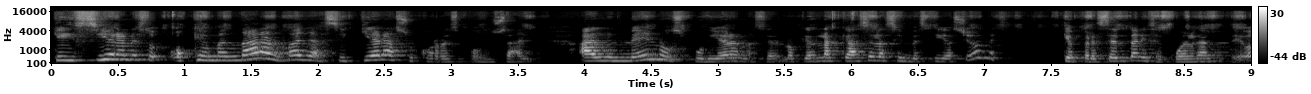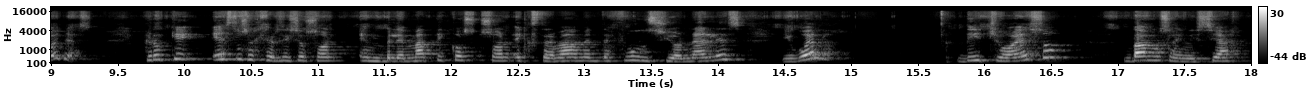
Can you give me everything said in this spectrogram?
que hicieran eso o que mandaran, vaya, siquiera a su corresponsal al menos pudieran hacer lo que es la que hace las investigaciones, que presentan y se cuelgan de ollas. Creo que estos ejercicios son emblemáticos, son extremadamente funcionales y bueno, dicho eso, vamos a iniciar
